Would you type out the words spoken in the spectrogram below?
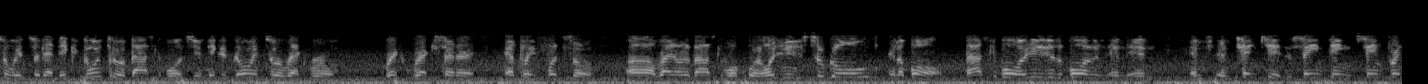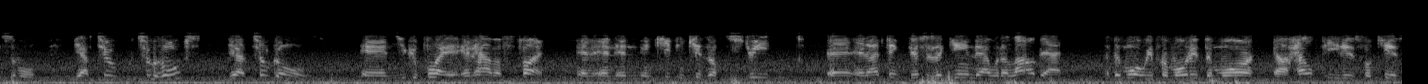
to it so that they could go into a basketball gym, they could go into a rec room, rec rec center, and play futsal uh, right on the basketball court. All you need is two goals and a ball. Basketball, all you need is a ball and and, and, and, and ten kids. The same thing, same principle. You have two two hoops, you have two goals, and you can play and have a fun and, and, and, and keeping kids off the street. And, and I think this is a game that would allow that. The more we promote it, the more uh, healthy it is for kids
